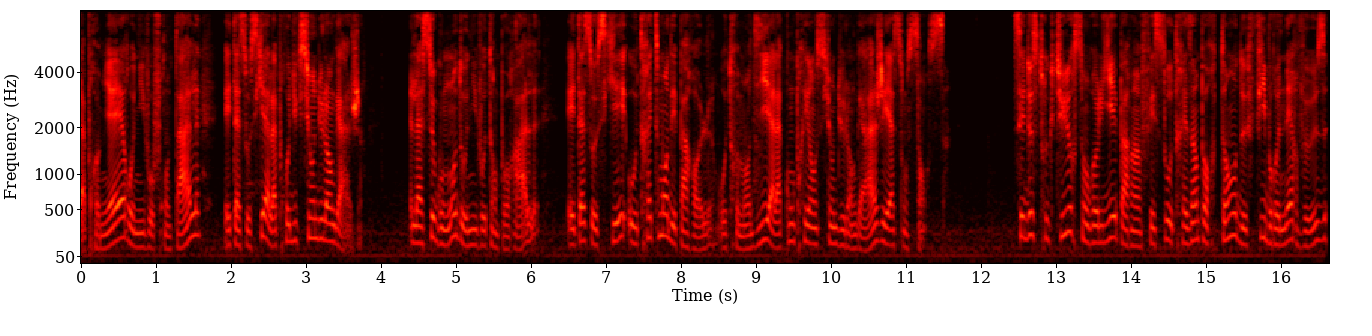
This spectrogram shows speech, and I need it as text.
La première, au niveau frontal, est associée à la production du langage. La seconde, au niveau temporal, est associée au traitement des paroles, autrement dit à la compréhension du langage et à son sens. Ces deux structures sont reliées par un faisceau très important de fibres nerveuses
